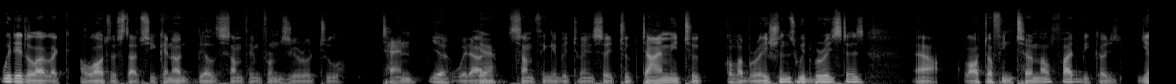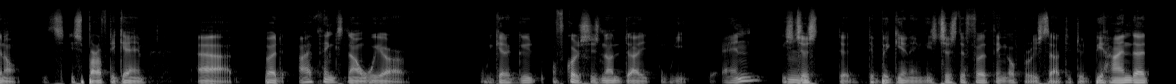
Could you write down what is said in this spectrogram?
We did a lot, like a lot of steps. You cannot build something from zero to ten Yeah. without Yeah. something in between. So it took time. It took collaborations with baristas, uh, a lot of internal fight because you know it's it's part of the game. Uh, but I think now we are we get a good. Of course, it's not that we the end. It's Mm. just the the beginning. It's just the first thing of barista attitude. Behind that,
